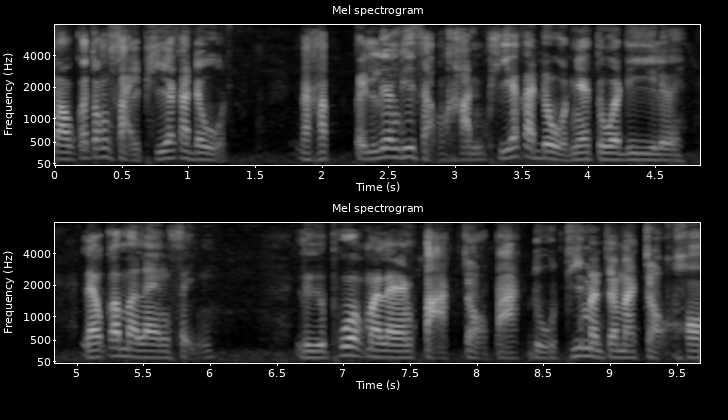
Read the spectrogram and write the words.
เราก็ต้องใส่เพี้ยกระโดด นะครับ เป็นเรื่องที่สำคัญเพี้ยกระโดดเนี่ยตัวดีเลย แล้วก็มแมลงสิงหรือพวกแมลงปากเจาะปากดูดที่มันจะมาเจาะคอ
